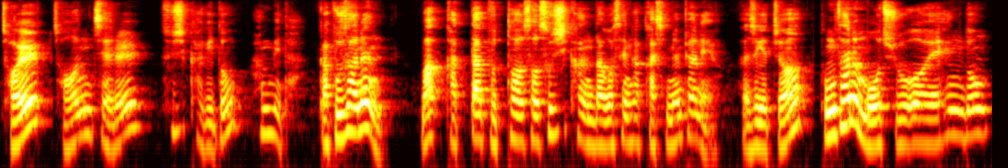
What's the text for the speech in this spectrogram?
절 전체를 수식하기도 합니다. 그러니까 부사는 막 갖다 붙어서 수식한다고 생각하시면 편해요. 아시겠죠? 동사는 뭐 주어의 행동,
